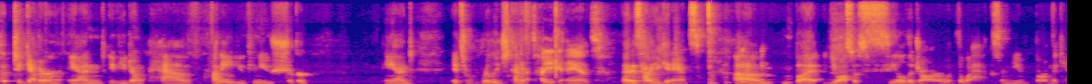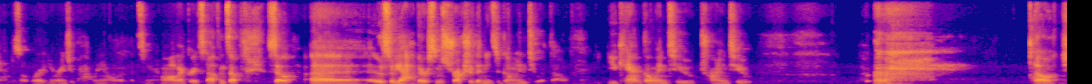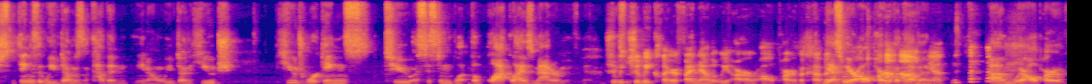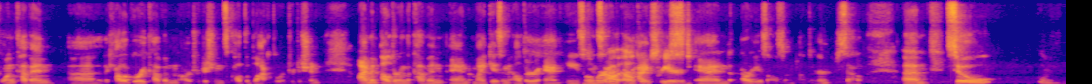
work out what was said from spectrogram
put together. And if you don't have honey, you can use sugar. And it's really just kind of how you get ants. That is how you get ants. Um, but you also seal the jar with the wax and you burn the canvas over it. You raise your power, you know, it's, you know all that great stuff. And so, so, uh, so yeah, there's some structure that needs to go into it, though. You can't go into trying to. oh, just things that we've done as a coven. You know, we've done huge, huge workings to assist in the Black Lives Matter movement. Should we should we clarify now that we are all part of a coven? Yes, we are all part of a Oh, coven. yeah. um, we're all part of one coven, uh, the Caligori Coven. Our tradition is called the Blackboard tradition. I'm an elder in the coven, and Mike is an elder, and he's Well, we're considered all our high elders here. priest, and Ari is also an elder. So, um, so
